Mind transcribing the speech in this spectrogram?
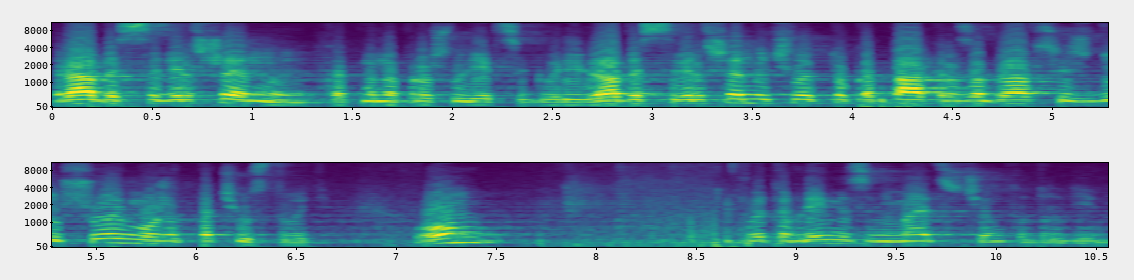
радость совершенную, как мы на прошлой лекции говорили. Радость совершенную человек только так, разобравшись с душой, может почувствовать. Он в это время занимается чем-то другим.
